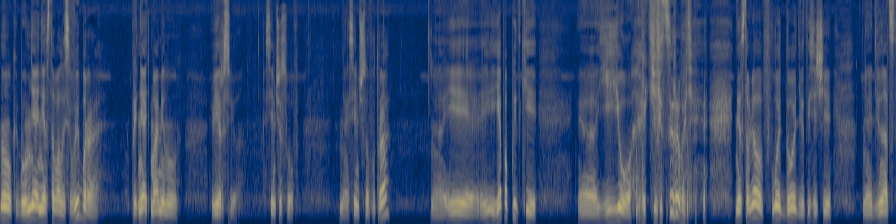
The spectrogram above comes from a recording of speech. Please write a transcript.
ну, как бы у меня не оставалось выбора принять мамину версию 7 часов. 7 часов утра. И я попытки э, ее ректифицировать не оставлял вплоть до 2012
